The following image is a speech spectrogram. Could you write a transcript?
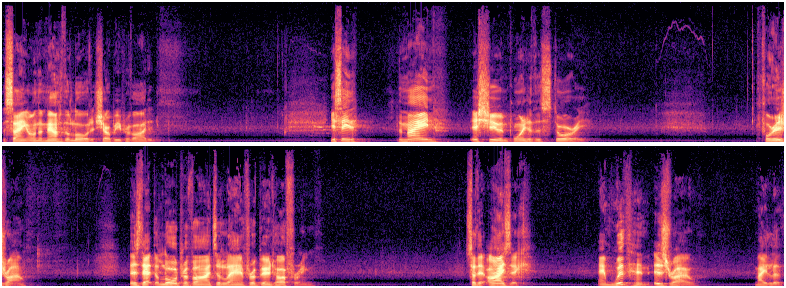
the saying, On the mount of the Lord it shall be provided. You see, the main issue and point of the story for Israel is that the Lord provides a lamb for a burnt offering so that Isaac and with him Israel may live.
